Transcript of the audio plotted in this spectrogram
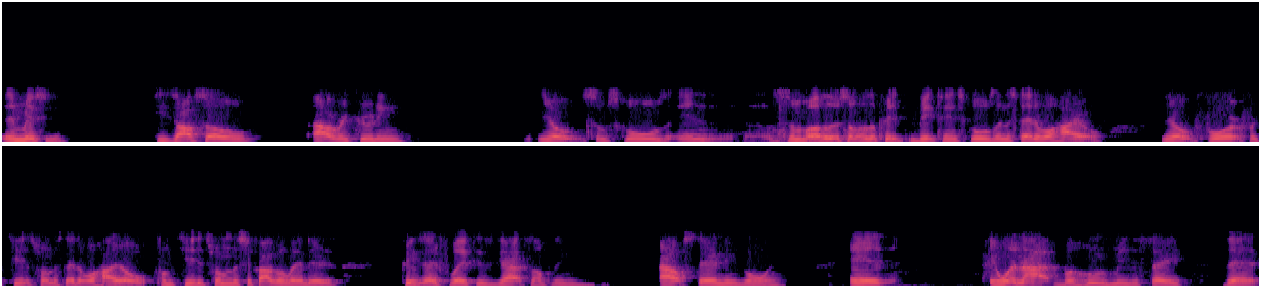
in Michigan. He's also out recruiting you know some schools in some other some other Big Ten schools in the state of Ohio. You know, for for kids from the state of Ohio, from kids from the Chicagoland area, PJ Fleck has got something outstanding going, and it would not behoove me to say that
